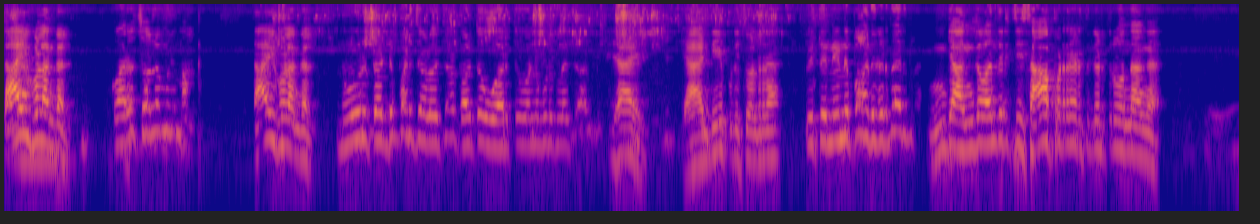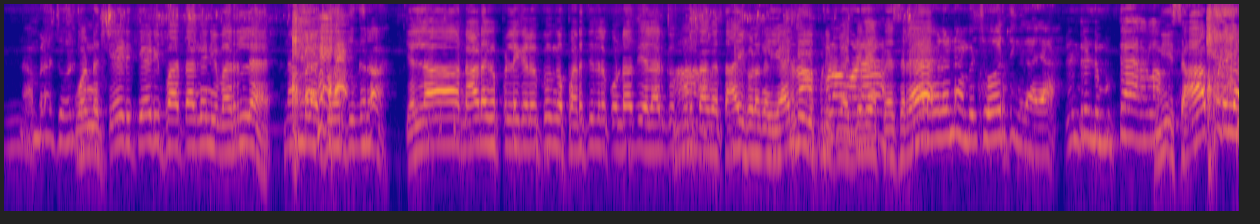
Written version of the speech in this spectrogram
தாய் குலங்கள் குறை சொல்ல முடியுமா தாய் குலங்கள் நூறு தட்டு படிச்சவள வச்சா கழுத்த ஒருத்தர் ஒண்ணு கொடுக்கல. ஏய் ஏன்டி இப்படி சொல்ற வித்து நின்று பார்த்துக்கிட்டு தான் இருந்தேன் இங்க அங்க வந்துருச்சு சாப்பிடுற இடத்துக்கு எடுத்துட்டு வந்தாங்க உன்னை தேடி தேடி பார்த்தாங்க நீ வரல. எல்லா நாடக பிள்ளைகளுக்கும் இங்க படத்துல கொண்டாந்து எல்லாருக்கும் கொடுத்தாங்க தாய் குலங்கள். ஏன்டி இப்படி பிரச்சனையா பேசுற? ரெண்டு ரெண்டு முட்டை நீ சாப்பிடல.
